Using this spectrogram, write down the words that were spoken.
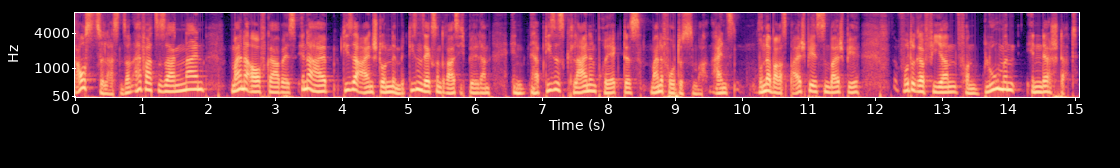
rauszulassen, sondern einfach zu sagen, nein, meine Aufgabe ist innerhalb dieser einen Stunde mit diesen 36 Bildern innerhalb dieses kleinen Projektes meine Fotos zu machen. Eins wunderbares Beispiel ist zum Beispiel Fotografieren von Blumen in der Stadt.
